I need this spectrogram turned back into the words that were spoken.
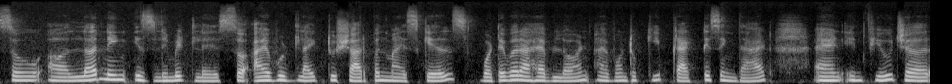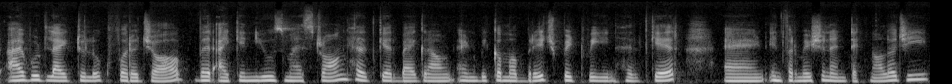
So, uh, learning is limitless. So, I would like to sharpen my skills. Whatever I have learned, I want to keep practicing that. And in future, I would like to look for a job where I can use my strong healthcare background and become a bridge between healthcare and information and technology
